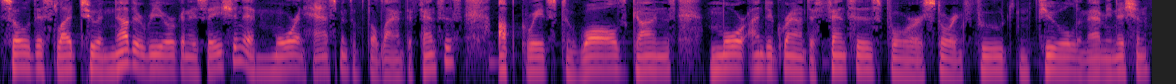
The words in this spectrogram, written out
So this led to another reorganization and more enhancement of the land defenses, upgrades to walls, guns, more underground defenses for storing food and fuel and ammunition.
